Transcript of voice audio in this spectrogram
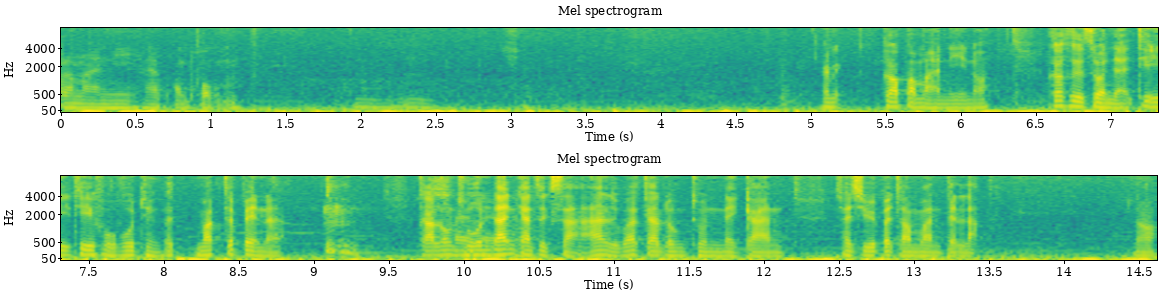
ประมาณนี้ครับของผมอันนี้ก็ประมาณนี้เนาะก็คือส่วนใหญ่ที่ที่ฟูพูดถึงก็มักจะเป็นอะ การลงทุนใช่แล้วด้านการศึกษา หรือว่าการลงทุนในการใช้ชีวิตประจำวันเป็นหลักเนาะ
